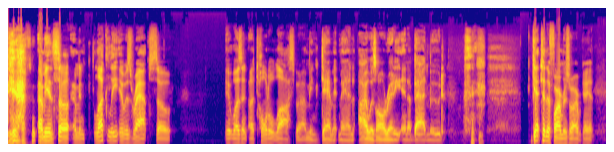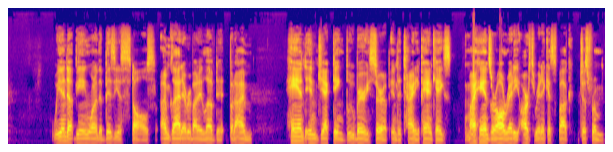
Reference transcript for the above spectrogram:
Yeah, I mean, so I mean, luckily it was wrapped, so it wasn't a total loss. But I mean, damn it, man, I was already in a bad mood. Get to the farmers market. We end up being one of the busiest stalls. I'm glad everybody loved it, but I'm hand injecting blueberry syrup into tiny pancakes. My hands are already arthritic as fuck just from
